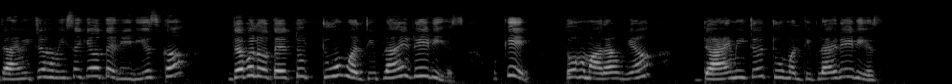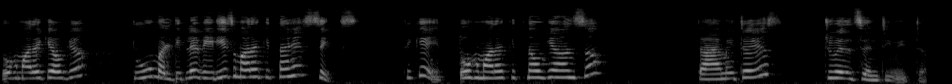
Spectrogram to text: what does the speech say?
डायमीटर हमेशा क्या होता है रेडियस का डबल होता है तो टू मल्टीप्लाई रेडियस ओके तो हमारा हो गया डायमीटर टू मल्टीप्लाई रेडियस तो हमारा क्या हो गया? टू मल्टीप्लाई रेडियस हमारा कितना है? सिक्स ठीक है? तो हमारा कितना हो गया answer diameter is twelve centimetre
